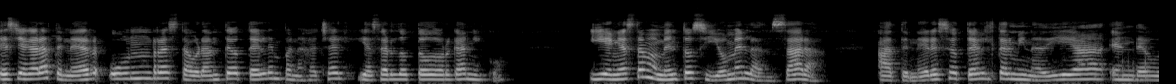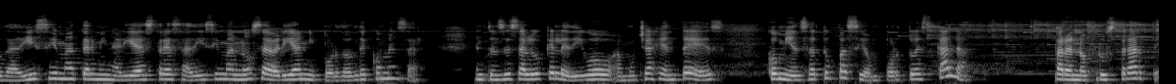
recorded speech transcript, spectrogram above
es llegar a tener un restaurante hotel en Panajachel y hacerlo todo orgánico. Y en este momento, si yo me lanzara a tener ese hotel, terminaría endeudadísima, terminaría estresadísima, no sabría ni por dónde comenzar. Entonces, algo que le digo a mucha gente es, comienza tu pasión por tu escala, para no frustrarte,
